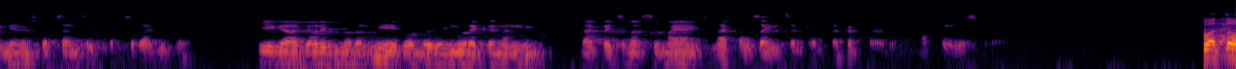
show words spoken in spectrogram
ಇಂಡಿಯನ್ ಇನ್ಸ್ಟಿಟ್ಯೂಟ್ ಆಫ್ ಸೈನ್ಸಲ್ಲಿ ಪ್ರೊಫೆಸರ್ ಆಗಿದ್ದೆ. ಈಗ ಗೌರಿಬಿದನೂರಲ್ಲಿ ದೊಡ್ಡದು ಇನ್ನೂರು ಎಕರೆನಲ್ಲಿ doctor H Narasimhaiah international science centre ಅಂತ ಕಟ್ತಾ ಇದ್ದೀನಿ ಮಕ್ಕಳಿಗೋಸ್ಕರ. ಇವತ್ತು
